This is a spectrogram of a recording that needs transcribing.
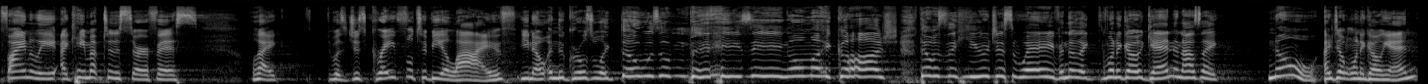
finally, I came up to the surface, like, was just grateful to be alive, you know, and the girls were like, that was amazing. Oh my gosh, that was the hugest wave. And they're like, want to go again? And I was like, no, I don't want to go again.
